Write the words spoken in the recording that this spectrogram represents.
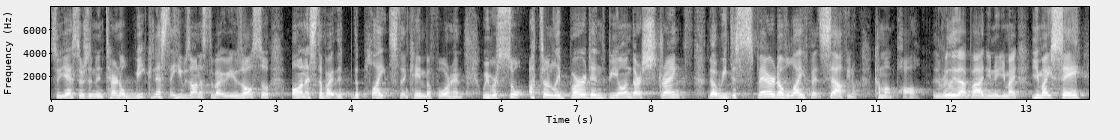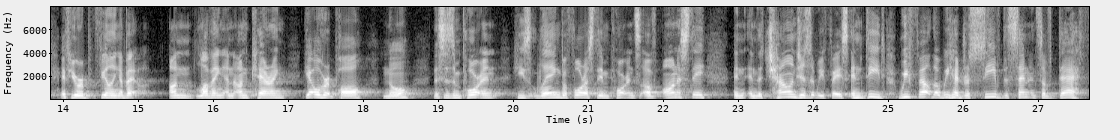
So, yes, there's an internal weakness that he was honest about. He was also honest about the, the plights that came before him. We were so utterly burdened beyond our strength that we despaired of life itself. You know, come on, Paul. Is it really that bad? You know, you might, you might say, if you were feeling a bit unloving and uncaring, get over it, Paul. No, this is important. He's laying before us the importance of honesty in, in the challenges that we face. Indeed, we felt that we had received the sentence of death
